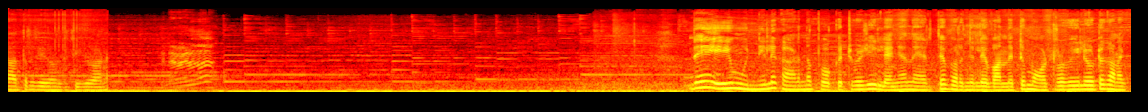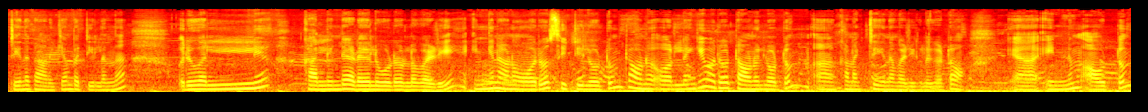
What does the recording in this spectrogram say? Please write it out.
യാത്ര ചെയ്തുകൊണ്ടിരിക്കുകയാണ് ദേ ഈ മുന്നിൽ കാണുന്ന പോക്കറ്റ് വഴിയില്ല? ഞാൻ നേരത്തെ പറഞ്ഞില്ലേ വന്നിട്ട് മോട്ടോർ വേയിലോട്ട് കണക്ട് ചെയ്യുന്ന കാണിക്കാൻ പറ്റിയില്ലെന്ന്. ഒരു വലിയ കല്ലിന്റെ ഇടയിലൂടെയുള്ള വഴി. ഇങ്ങനെയാണ് ഓരോ സിറ്റിയിലോട്ടും ടൗൺ അല്ലെങ്കിൽ ഓരോ ടൗണിലോട്ടും കണക്ട് ചെയ്യുന്ന വഴികൾ കേട്ടോ. ഇന്നും ഔട്ടും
